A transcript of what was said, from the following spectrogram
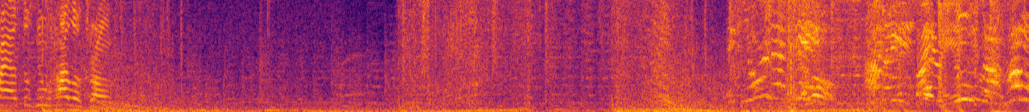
Try out those new holo drones. Ignore that thing! How many fighters use the holotech?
